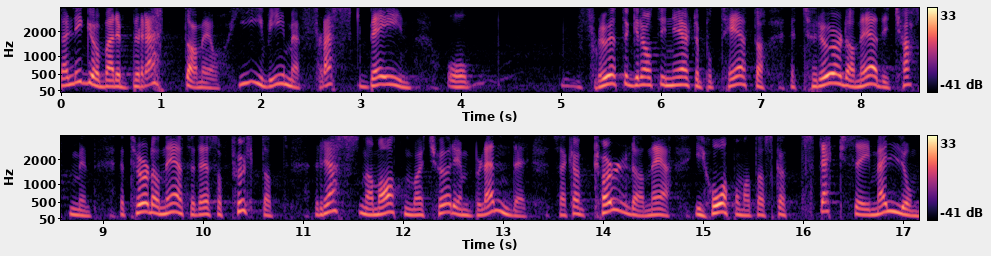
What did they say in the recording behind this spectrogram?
der ligger jo bare bretta med å hive i meg fleskbein og fløtegratinerte poteter. Jeg trør det ned i kjeften min. Jeg trør det ned til det er så fullt at resten av maten må jeg kjøre i en blender, så jeg kan kølle det ned i håp om at det skal stikke seg imellom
